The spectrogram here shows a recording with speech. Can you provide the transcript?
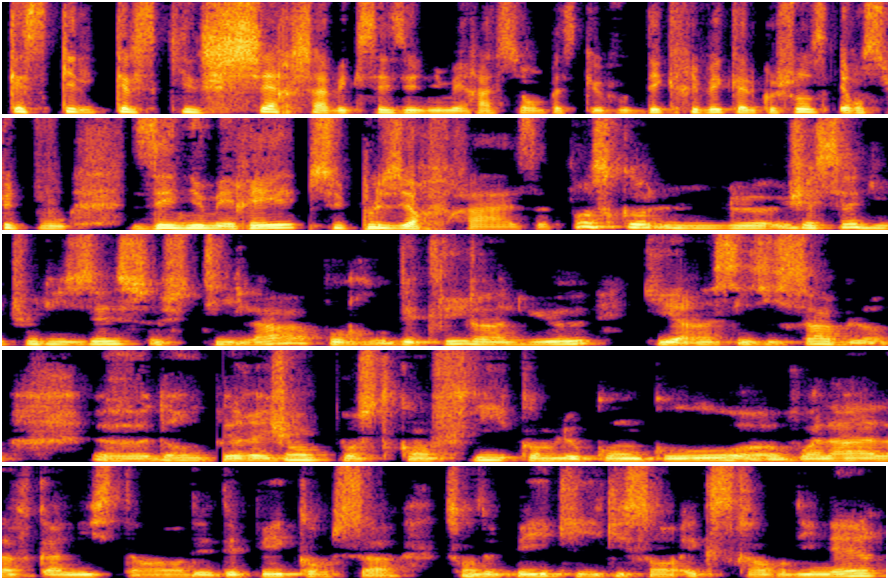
qu'est-ce qu'il qu'est-ce qu'il cherche avec ces énumérations parce que vous décrivez quelque chose et ensuite vous énumérez plusieurs phrases. Je pense que j'essaie d'utiliser ce style-là pour décrire un lieu qui est insaisissable. Euh, donc des régions post-conflit comme le Congo, euh, voilà l'Afghanistan, des des pays comme ça sont des pays qui, qui sont extraordinaires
